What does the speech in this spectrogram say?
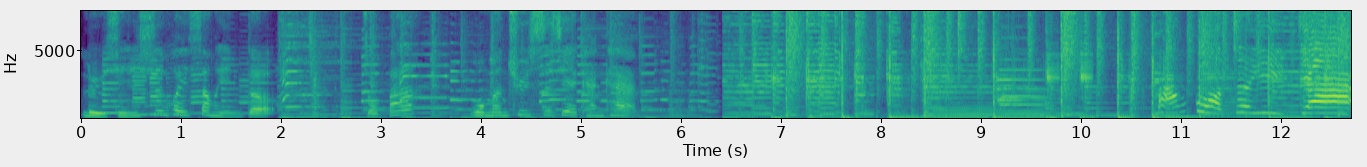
旅行是会上瘾的，走吧，我们去世界看看。芒果这一家，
